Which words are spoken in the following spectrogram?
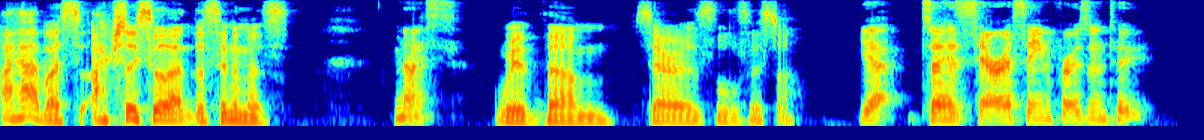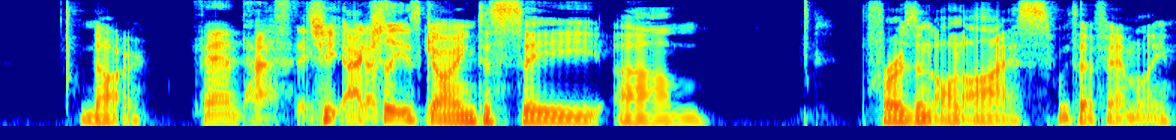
I have. I s- actually saw that at the cinemas Nice. with um, Sarah's little sister. Yeah. So has Sarah seen Frozen 2? No, Fantastic. she actually is going to see um, Frozen on Ice with her family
